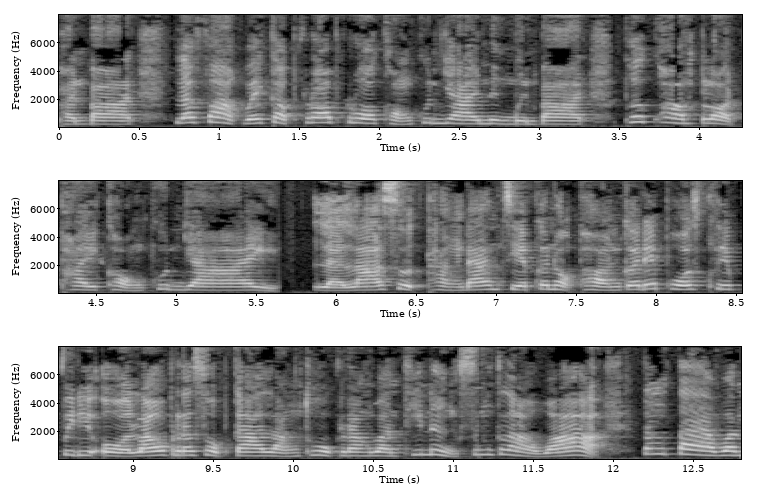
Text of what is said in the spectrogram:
1,000 บาท และฝากไว้กับครอบครัวของคุณยาย 10,000 บาท เพื่อความปลอดภัยของคุณยาย และล่าสุดทางด้านเจี๊ยบกนกพรก็ได้โพสต์คลิปวิดีโอเล่าประสบการณ์หลังถูกรางวัลที่ 1 ซึ่งกล่าวว่า ตั้งแต่วัน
